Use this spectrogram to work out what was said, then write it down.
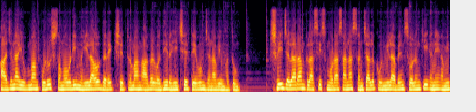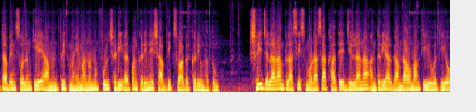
આજના યુગમાં પુરુષ સમોવડી મહિલાઓ દરેક ક્ષેત્રમાં આગળ વધી રહી છે તેવું જણાવ્યું હતું. શ્રી જલારામ ક્લાસીસ મોડાસાના સંચાલક ઉર્મિલાબેન સોલંકી અને અમિતાબેન સોલંકીએ આમંત્રિત મહેમાનોનું ફૂલછડી અર્પણ કરીને શાબ્દિક સ્વાગત કર્યું હતું. શ્રી જલારામ ક્લાસીસ મોડાસા ખાતે જિલ્લાના અંતરિયાળ ગામડાઓમાંથી યુવતીઓ,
